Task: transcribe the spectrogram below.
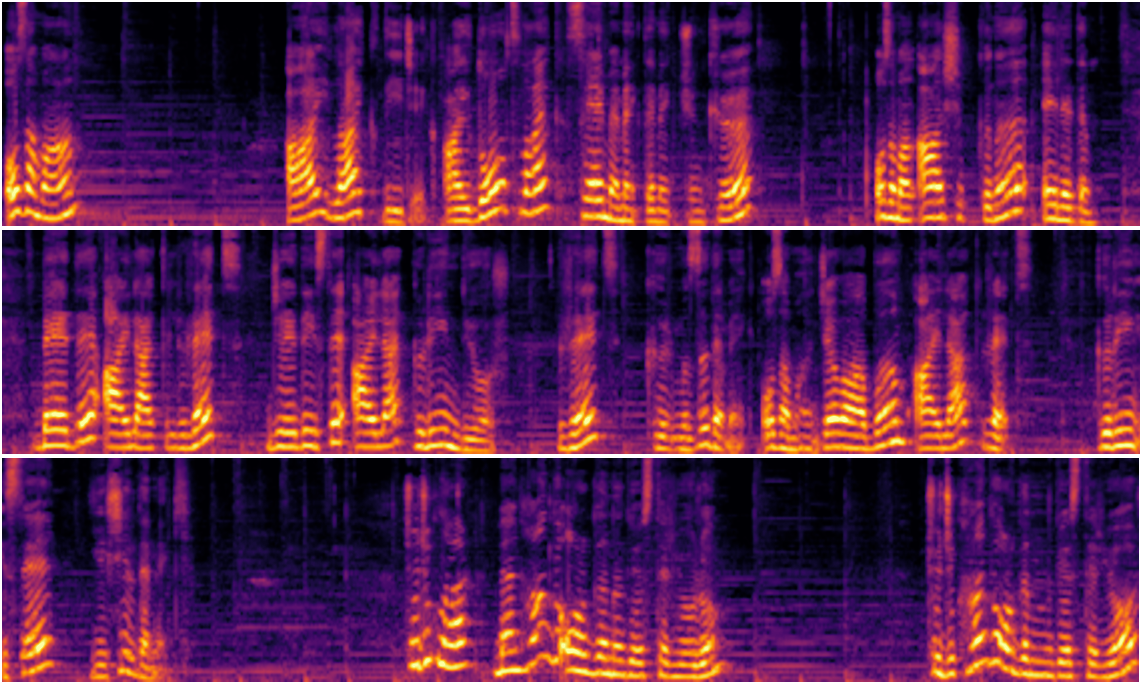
O zaman I like diyecek. I don't like sevmemek demek çünkü. O zaman A şıkkını eledim. B'de I like red, C'de ise I like green diyor. Red kırmızı demek. O zaman cevabım I like red. Green ise yeşil demek. Çocuklar ben hangi organı gösteriyorum? Çocuk hangi organını gösteriyor?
